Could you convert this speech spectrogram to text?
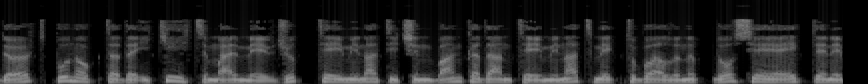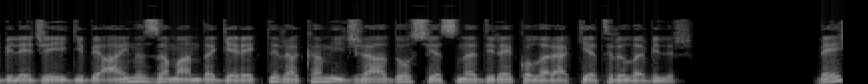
4. Bu noktada iki ihtimal mevcut, teminat için bankadan teminat mektubu alınıp dosyaya eklenebileceği gibi aynı zamanda gerekli rakam icra dosyasına direkt olarak yatırılabilir. 5.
